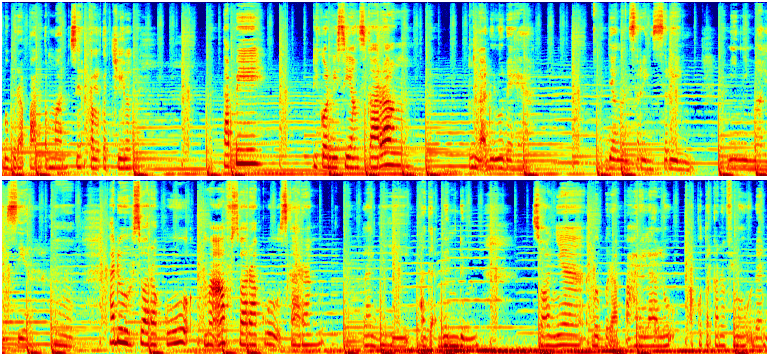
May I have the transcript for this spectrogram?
beberapa teman circle kecil tapi di kondisi yang sekarang nggak dulu deh ya jangan sering-sering minimalisir. Aduh suaraku maaf suaraku sekarang lagi agak bindeng soalnya beberapa hari lalu aku terkena flu dan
